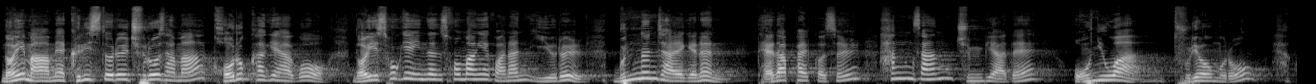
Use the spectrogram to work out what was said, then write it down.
너희 마음에 그리스도를 주로 삼아 거룩하게 하고 너희 속에 있는 소망에 관한 이유를 묻는 자에게는 대답할 것을 항상 준비하되 온유와 두려움으로 하고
